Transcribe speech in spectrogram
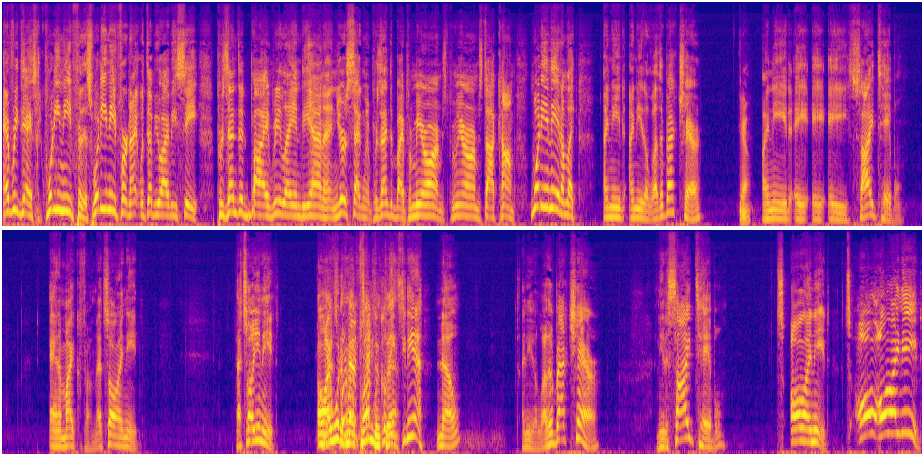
Every day it's like, what do you need for this? What do you need for a night with WIBC? Presented by Relay Indiana and your segment presented by Premier Arms, premierarms.com. What do you need? I'm like, I need I need a leatherback chair. Yeah. I need a, a, a side table and a microphone. That's all I need. That's all you need. Oh, I Yes. would have had fun with technical that. things? You need a, no. I need a leatherback chair. I need a side table. It's all I need. It's all all I need.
